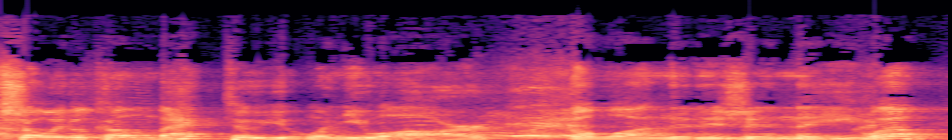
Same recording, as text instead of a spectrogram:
So it'll come back to you when you are the one that is in need. Well,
